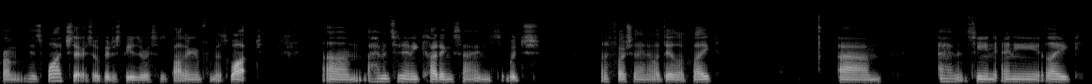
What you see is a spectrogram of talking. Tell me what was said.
from his watch there, so it could just be his wrist was bothering him from his watch. Um, I haven't seen any cutting signs, which unfortunately I know what they look like. Um, I haven't seen any like,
